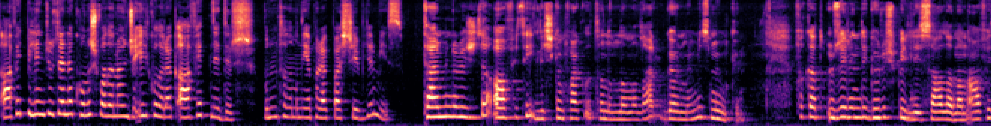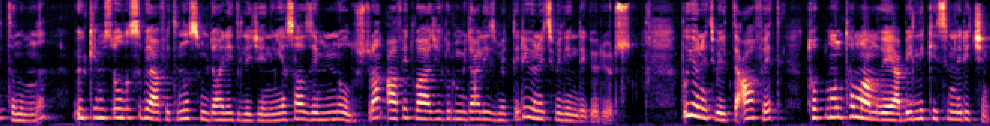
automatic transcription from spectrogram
Afet bilinci üzerine konuşmadan önce ilk olarak afet nedir? Bunun tanımını yaparak başlayabilir miyiz? Terminolojide afete ilişkin farklı tanımlamalar görmemiz mümkün. Fakat üzerinde görüş birliği sağlanan afet tanımını ülkemizde olası bir afete nasıl müdahale edileceğinin yasal zeminini oluşturan Afet ve Acil Durum Müdahale Hizmetleri yönetmeliğinde görüyoruz. Bu yönetmelikte afet, toplumun tamamı veya belli kesimleri için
